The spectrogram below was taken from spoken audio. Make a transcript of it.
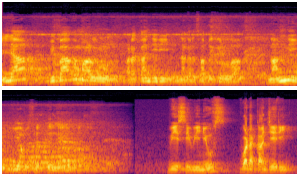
എല്ലാ വിഭാഗം ആളുകളോടും വടക്കാഞ്ചേരി നഗരസഭയ്ക്കുള്ള നന്ദി ഈ അവസരത്തിൽ രേഖപ്പെടുത്തുന്നു. V news Vadakkanchery.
